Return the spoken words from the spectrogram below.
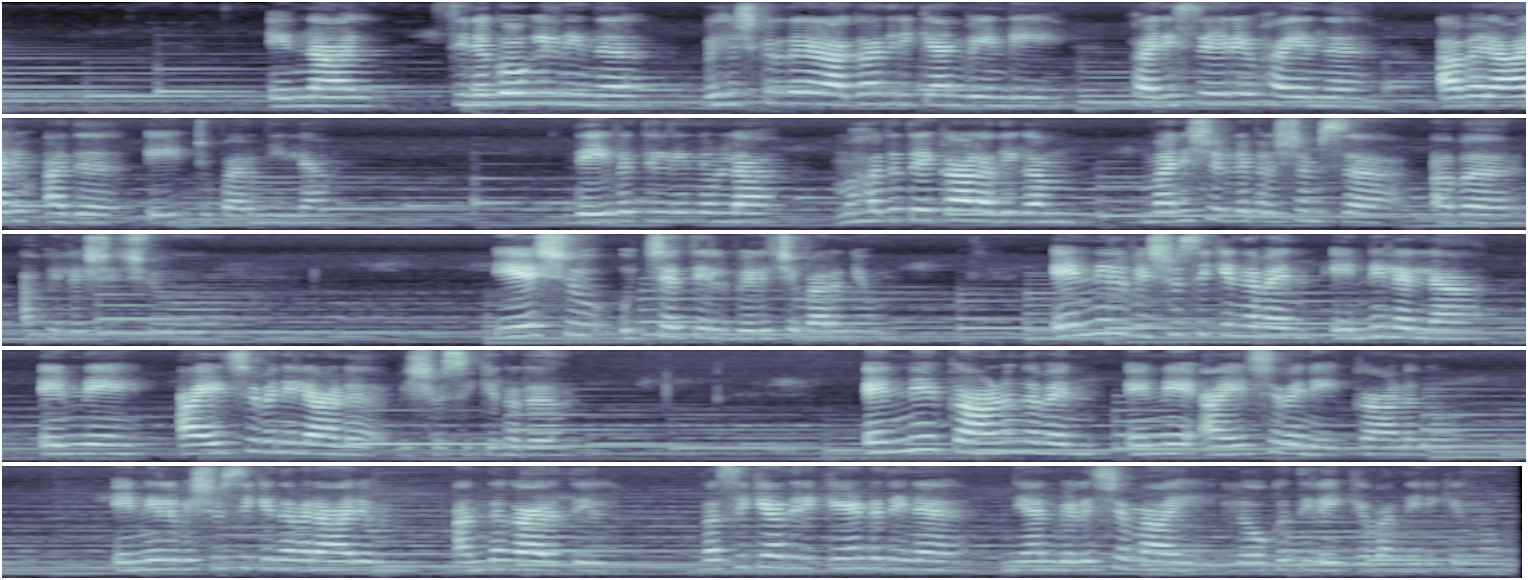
എന്നാൽ സിനഗോഗിൽ നിന്ന് ബഹിഷ്കൃതരാകാതിരിക്കാൻ വേണ്ടി പരിസേരെ ഭയന്ന് അവരാരും അത് ഏറ്റുപറഞ്ഞില്ല. ദൈവത്തിൽ നിന്നുള്ള മഹത്വത്തെക്കാൾ അധികം മനുഷ്യരുടെ പ്രശംസ അവർ അഭിലഷിച്ചു. യേശു ഉച്ചത്തിൽ വിളിച്ചു പറഞ്ഞു എന്നിൽ വിശ്വസിക്കുന്നവൻ എന്നിലല്ല എന്നെ അയച്ചവനിലാണ് വിശ്വസിക്കുന്നത്. എന്നെ കാണുന്നവൻ എന്നെ അയച്ചവനെ കാണുന്നു. എന്നിൽ വിശ്വസിക്കുന്നവരാരും അന്ധകാരത്തിൽ വസിക്കാതിരിക്കേണ്ടതിന് ഞാൻ വെളിച്ചമായി ലോകത്തിലേക്ക് വന്നിരിക്കുന്നു.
